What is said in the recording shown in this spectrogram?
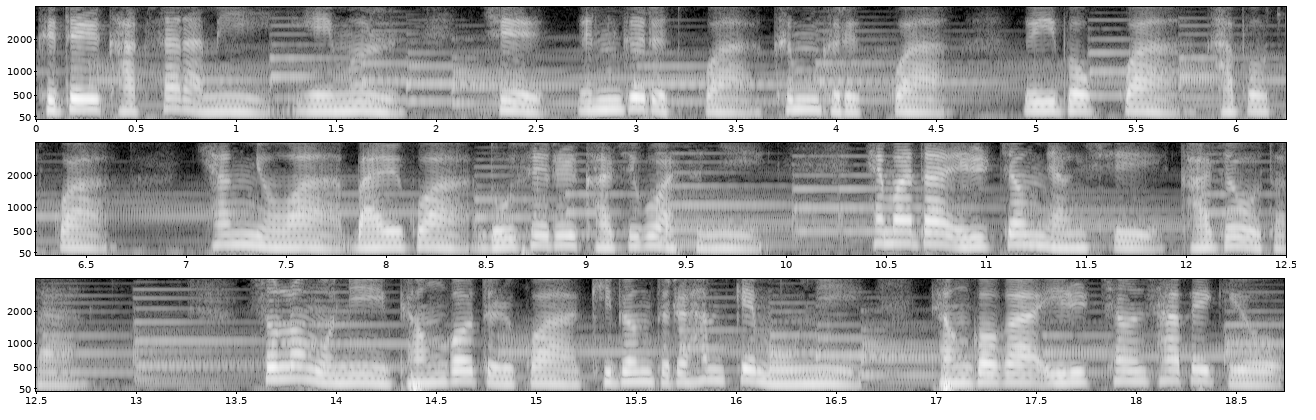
그들 각 사람이 예물, 즉 은그릇과 금그릇과 의복과 갑옷과 향료와 말과 노새를 가지고 왔으니 해마다 일정 양씩 가져오더라. 솔로몬이 병거들과 기병들을 함께 모으니 병거가 1,400이요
